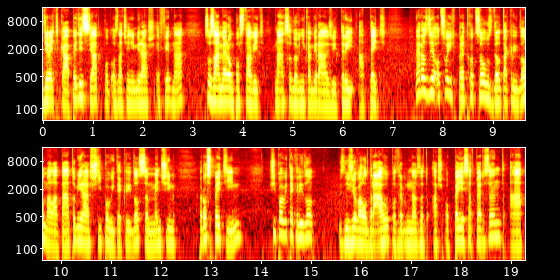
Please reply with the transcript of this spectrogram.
9K50 pod označením Mirage F1 so zámerom postaviť následovníka Mirage 3 a 5. Na rozdiel od svojich predchodcov z Delta krídlo mala táto Mirage šípovité krídlo s menším rozpetím. Šípovité krídlo znižovalo dráhu potrebnú na vzlet až o 50% a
